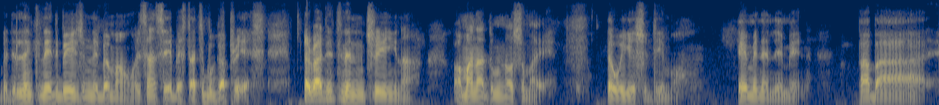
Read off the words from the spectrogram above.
mede link na ɛde bɛyɛ zoom na ɛbɛma wo ɛsiane sɛ yɛbɛstart buga prayers. Awurade nti n'anim kyerɛ yɛ nyinaa ɔma no adom na ɔsoma yɛ ɛwɔ yesu din amen and amen. Bye bye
